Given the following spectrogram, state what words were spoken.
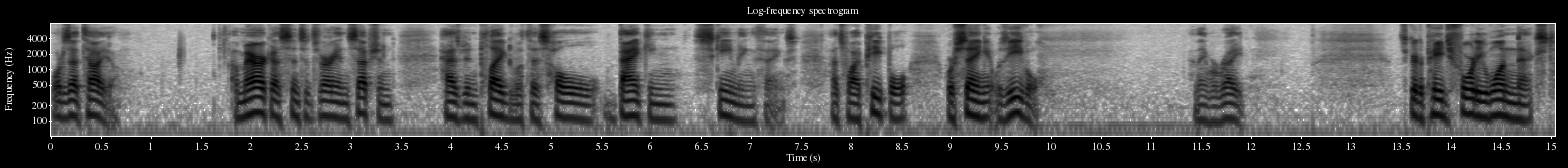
What does that tell you? America, since its very inception, has been plagued with this whole banking scheming things. That's why people were saying it was evil. And they were right. Let's go to page 41 next.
